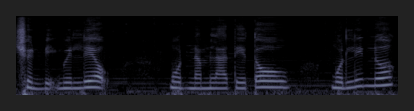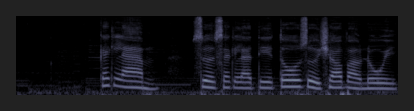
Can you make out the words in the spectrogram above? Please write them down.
Chuẩn bị nguyên liệu một nắm lá tía tô, 1 lít nước Cách làm Rửa sạch lá tía tô rồi cho vào nồi,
